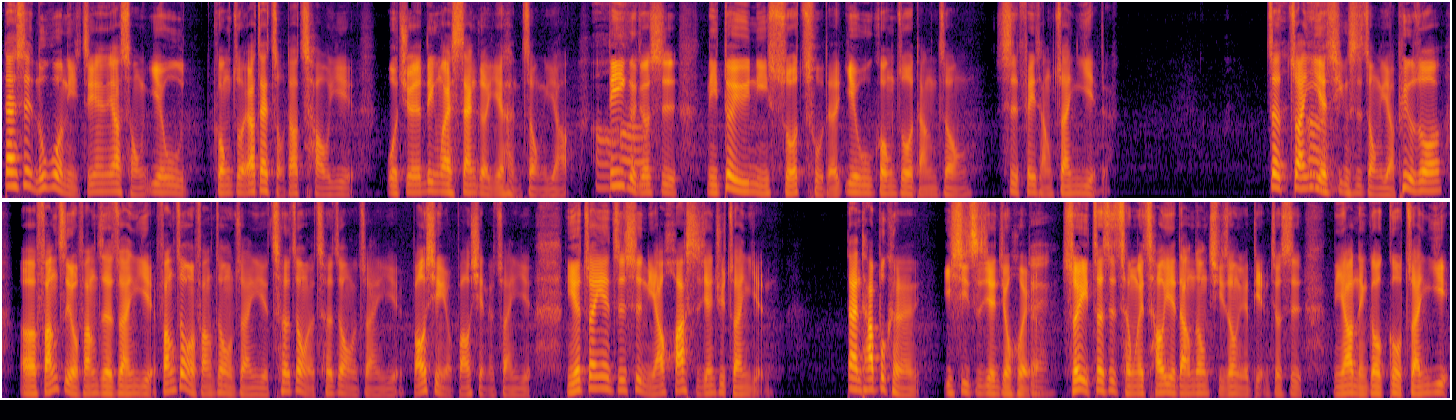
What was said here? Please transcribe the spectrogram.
但是如果你今天要从业务工作要再走到超业，我觉得另外三个也很重要。第一个就是你对于你所处的业务工作当中。是非常专业的，这专业性是重要。譬如说，呃，房子有房子的专业，房仲有房仲的专业，车仲有车仲的专业，保险有保险的专业。你的专业知识你要花时间去钻研，但它不可能一夕之间就会了。所以这是成为超越当中其中一个点，就是你要能够够专业。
